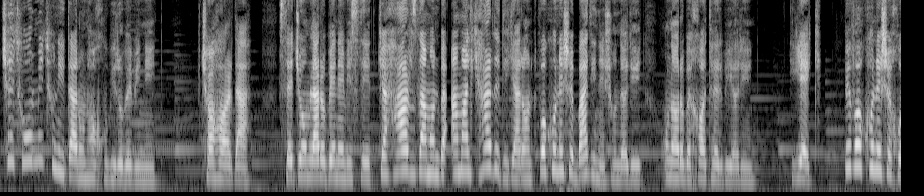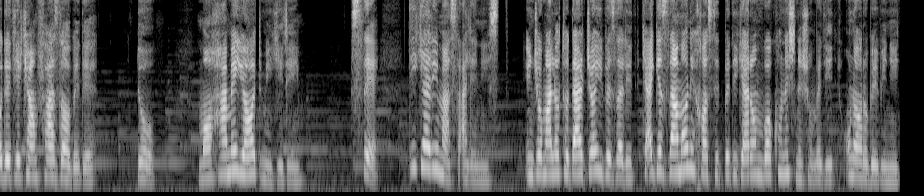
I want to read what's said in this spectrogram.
چطور می‌تونید در اونها خوبی رو ببینید؟ چهارده سه جمله رو بنویسید که هر زمان به عمل کرده دیگران واکنش بدی نشون دادید. اونا رو به خاطر بیارین. یک به واکنش خودت یکم فضا بده. دو ما همه یاد می‌گیریم. سه دیگری مسئله نیست. این جملات رو در جایی بذارید که اگه زمانی خواستید به دیگران واکنش نشون بدید اونا رو ببینید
